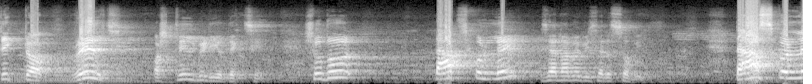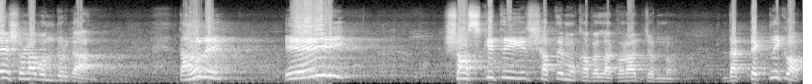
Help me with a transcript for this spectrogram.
টিকটক, রিলস, অশ্লীল ভিডিও দেখছে। শুধু টাচ করলেই জানাবে বিচারের ছবি টাচ করলে সোনা বন্ধুর গান তাহলে এই সংস্কৃতির সাথে মোকাবেলা করার জন্য the technique of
